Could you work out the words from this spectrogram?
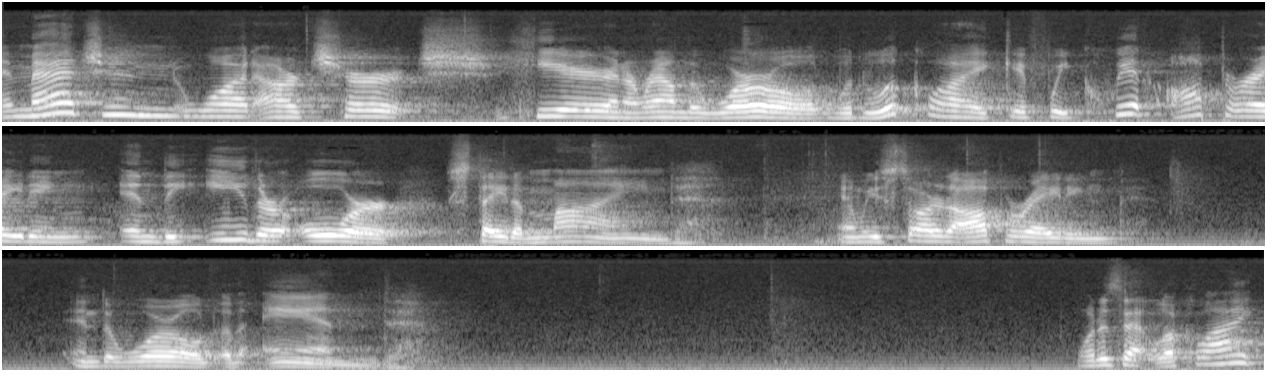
Imagine what our church here and around the world would look like if we quit operating in the either or state of mind and we started operating in the world of and. What does that look like?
